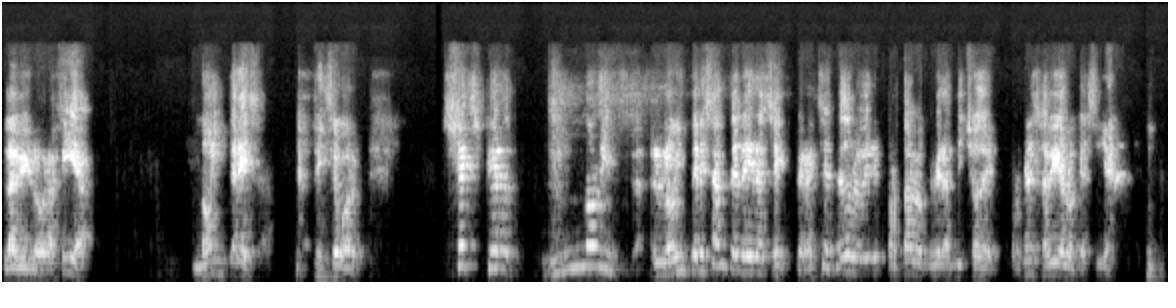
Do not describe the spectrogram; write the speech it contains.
La bibliografía no interesa, dice Borges. Shakespeare, no, lo interesante leer a Shakespeare, a Shakespeare no le hubiera importado lo que hubieran dicho de él, porque él sabía lo que hacía.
